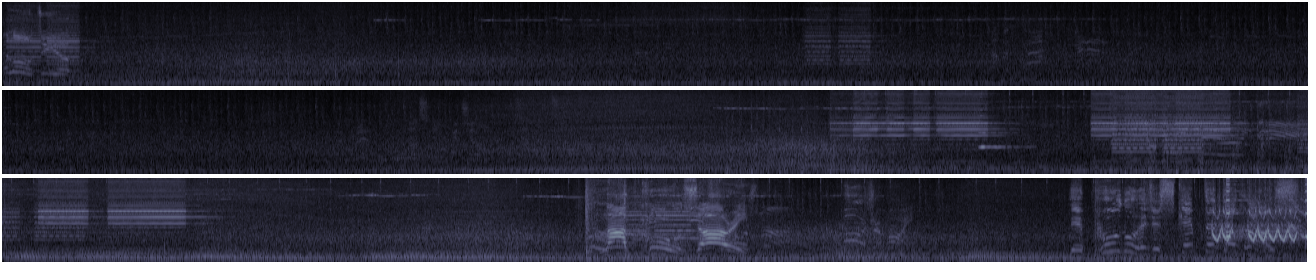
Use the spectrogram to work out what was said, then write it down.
Hello to you. Not cool, sorry. The poodle has escaped the doghouse.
